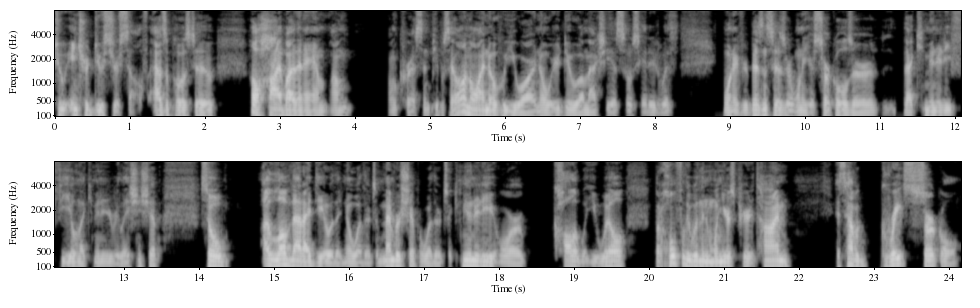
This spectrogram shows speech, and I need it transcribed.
to introduce yourself, as opposed to, oh, hi, by the name, I'm I'm Chris, and people say, oh no, I know who you are, I know what you do. I'm actually associated with one of your businesses or one of your circles or that community feel and that community relationship. So I love that idea where they know whether it's a membership or whether it's a community or call it what you will, but hopefully within one year's period of time, is have a great circle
